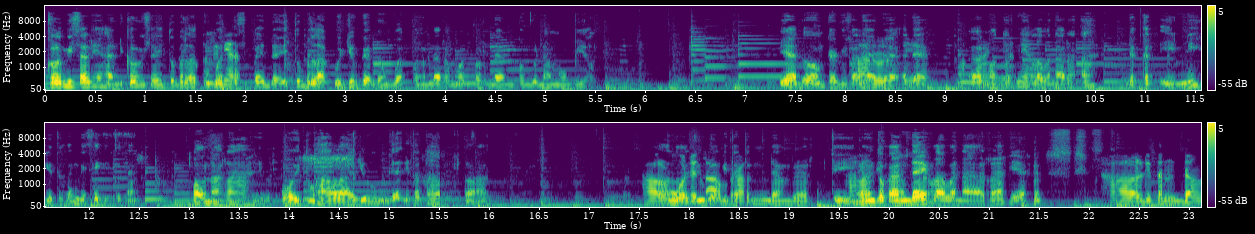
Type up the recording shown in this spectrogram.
kalau misalnya Hadi, kalau misalnya itu berlaku buat Maksudnya- pesepeda, itu berlaku juga dong buat pengendara motor dan pengguna mobil. Iya dong, kayak misalnya ada Harusnya, ada eh, Makanya. motornya yang lawan arah, ah deket ini gitu kan biasanya gitu kan, lawan arah gitu. Oh itu halal juga kita tabrak. halal Halal mau juga kita ditabrak tendang berarti. Halal untuk ditabrak. anda yang lawan arah ya, halal ditendang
